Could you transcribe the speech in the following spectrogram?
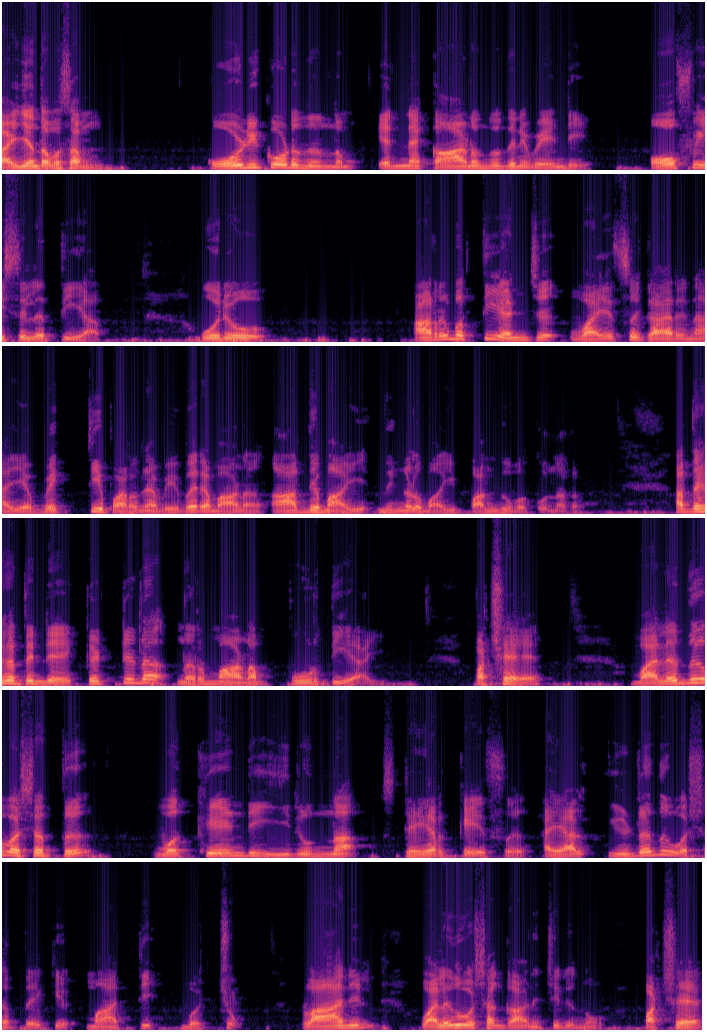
കഴിഞ്ഞ ദിവസം കോഴിക്കോട് നിന്നും എന്നെ കാണുന്നതിന് വേണ്ടി ഓഫീസിലെത്തിയ ഒരു അറുപത്തിയഞ്ച് വയസ്സുകാരനായ വ്യക്തി പറഞ്ഞ വിവരമാണ് ആദ്യമായി നിങ്ങളുമായി പങ്കുവെക്കുന്നത്. അദ്ദേഹത്തിന്റെ കെട്ടിട നിർമ്മാണം പൂർത്തിയായി. പക്ഷേ വലതുവശത്ത് വെക്കേണ്ടിയിരുന്ന സ്റ്റെയർ കേസ് അയാൾ ഇടതുവശത്തേക്ക് മാറ്റി വച്ചു. പ്ലാനിൽ വലതുവശം കാണിച്ചിരുന്നു. പക്ഷേ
